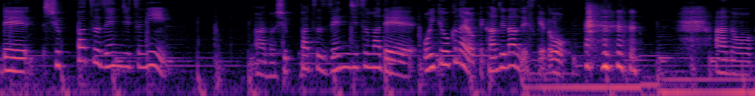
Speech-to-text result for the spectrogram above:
で出発前日にあの出発前日まで置いておくなよって感じなんですけど あの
